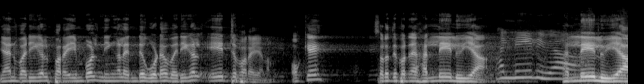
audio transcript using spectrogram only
ഞാൻ വരികൾ പറയുമ്പോൾ നിങ്ങൾ എന്റെ കൂടെ വരികൾ ഏറ്റു പറയണം. ഓക്കെ? ശ്രദ്ധ പറഞ്ഞ ഹല്ലേ ലുയാ ഹല്ലേ ലുയാ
